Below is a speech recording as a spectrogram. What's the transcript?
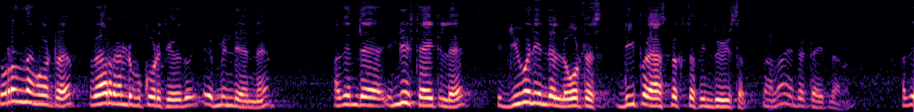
തുടർന്ന് അങ്ങോട്ട് വേറെ രണ്ട് ബുക്ക് കൂടെ ചെയ്തു എമ്മിന്റെ തന്നെ. അതിന്റെ English title jewel in the lotus deeper aspects of Hinduism എന്നാണ് അതിന്റെ ടൈറ്റിലാണ് അത്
